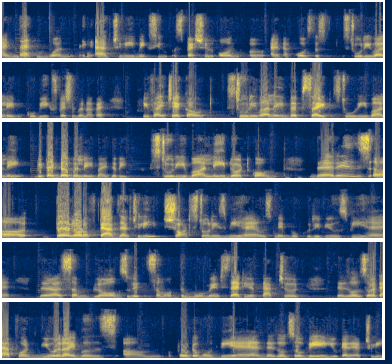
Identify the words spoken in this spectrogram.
And that one thing actually makes you special on and of course the story वाले को भी एक स्पेशल बनाता है। If I check out story वाले वेबसाइट स्टोरी वाले with a double A by the way story वाले dot com there is there lot of tabs actually short stories भी है उसमें बुक रिव्यूज़ भी है। There are some blogs with some of the moments that you have captured there's also a tab for new arrivals um, photo booth bhi hai and there's also a way you can actually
